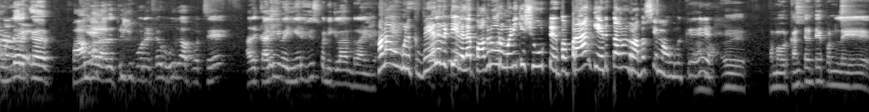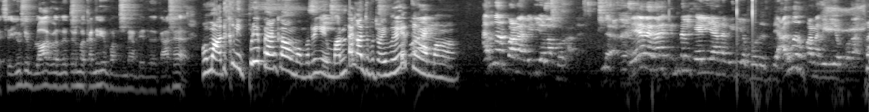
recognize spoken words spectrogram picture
உள்ள இருக்க பாம்பை அதை தூக்கி போட்டுட்டு ஊறுகாய் போச்சு அது கழுவி வைங்க யூஸ் பண்ணிக்கலான்றாங்க ஆனா உங்களுக்கு வேலை வெட்டி இல்லைல்ல? பதினோரு மணிக்கு ஷூட் இப்ப பிராங்க் எடுத்தாங்கன்ற அவசியமா உங்களுக்கு? ஆமா. நம்ம ஒரு கண்டென்ட்டே பண்ணலையே. சரி யூடியூப் vlog வந்து திரும்ப கண்டினியூ பண்ணணுமே அப்படின்றதுக்காக. ஆமா அதுக்கு நீ இப்படியே பிராங்க் ஆகுமா பண்றீங்க மண்டை காஞ்சு போச்சோம் வேர்க்கணுமாம்மா அருவருப்பான வேற ஏதாவது கிண்டல் கேலியான வீடியோ போடு. இப்படி அருவருப்பான வீடியோ அந்த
